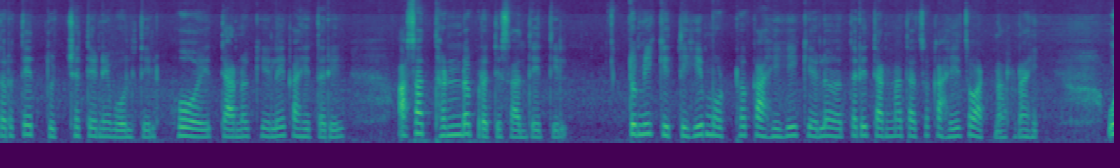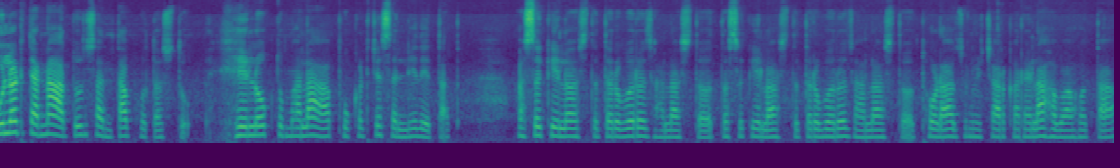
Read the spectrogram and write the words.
तर ते तुच्छतेने बोलतील. होय त्यानं केले काहीतरी. असा थंड प्रतिसाद देतील. तुम्ही कितीही मोठं काहीही केलं तरी त्यांना त्याचं काहीच वाटणार नाही. उलट त्यांना आतून संताप होत असतो. हे लोक तुम्हाला फुकटचे सल्ले देतात. असं केलं असतं तर बरं झालं असतं तसं केलं असतं तर बरं झालं असतं. थोडा अजून विचार करायला हवा होता.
